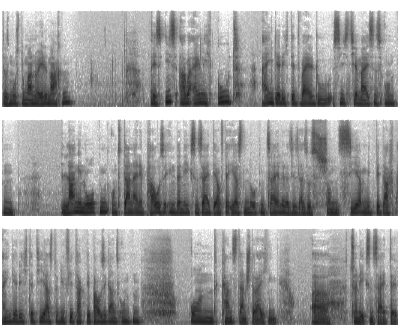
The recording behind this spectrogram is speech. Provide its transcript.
Das musst du manuell machen. Es ist aber eigentlich gut eingerichtet, weil du siehst hier meistens unten lange Noten und dann eine Pause in der nächsten Seite auf der ersten Notenzeile. Das ist also schon sehr mit Bedacht eingerichtet. Hier hast du die Viertakte Pause ganz unten und kannst dann streichen äh, zur nächsten Seite.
